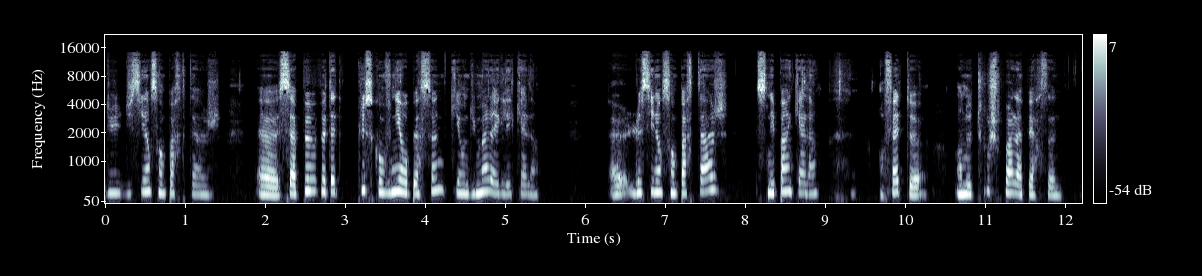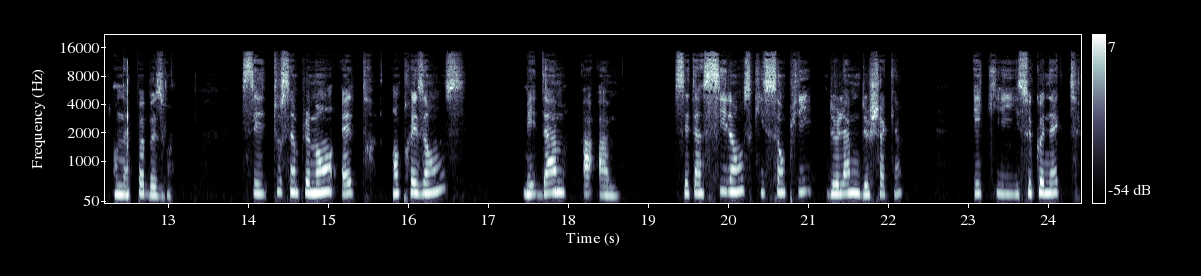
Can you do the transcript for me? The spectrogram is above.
du silence en partage. Euh, ça peut peut-être plus convenir aux personnes qui ont du mal avec les câlins. Euh, le silence en partage, ce n'est pas un câlin. En fait, euh, On ne touche pas la personne. On n'a pas besoin. C'est tout simplement être en présence, mais d'âme à âme. C'est un silence qui s'emplit de l'âme de chacun et qui se connecte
